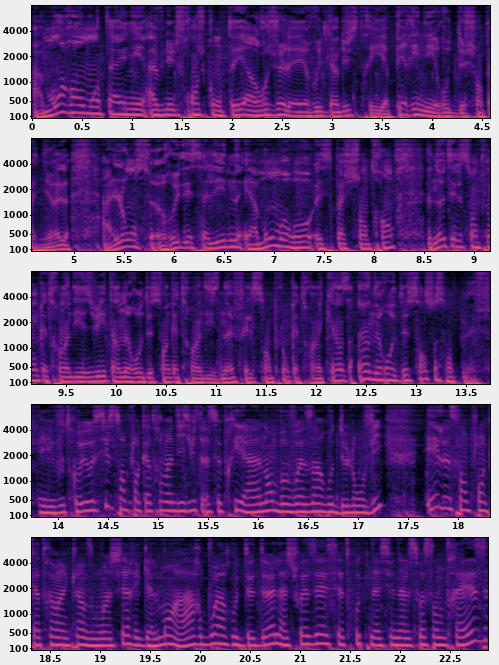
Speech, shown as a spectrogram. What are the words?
à Moiran-en-Montagne, avenue de Franche-Comté, à Orgelet, rue de l'Industrie, à Périgny, route de Champagnol, à Lons, rue des Salines et à Montmoreau, espace Chantran. Notez le samplon 98, 1,299€ et le samplon 95, 1,269€. Et vous trouvez aussi le samplon 98 à ce prix à Annan, Beauvoisin, route de Longvie et le samplon 95 moins cher également à Arbois, route de Dole, à Choiset, cette route nationale 73,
